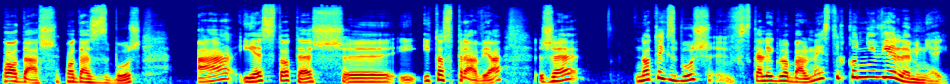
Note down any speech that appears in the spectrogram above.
podaż, podaż zbóż, a jest to też i to sprawia, że no tych zbóż w skali globalnej jest tylko niewiele mniej.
